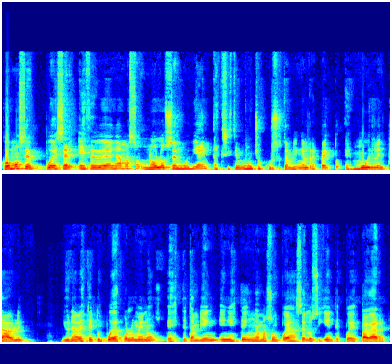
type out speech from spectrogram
¿Cómo se puede ser FBA en Amazon? No lo sé muy bien, existen muchos cursos también al respecto, es muy rentable. Y una vez que tú puedas, por lo menos, este, también en, este, en Amazon puedes hacer lo siguiente, puedes pagar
